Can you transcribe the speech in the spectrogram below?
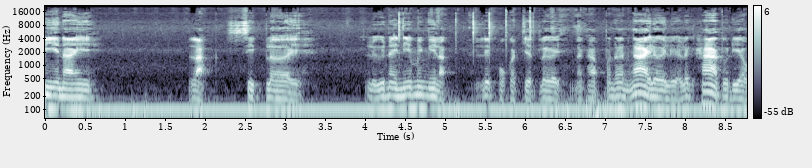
มีในหลักสิบเลย หรือในนี้ไม่มีหลักเลขหกกับเจ็ดเลยนะครับเพราะนั้นง่ายเลยเหลือเลขห้าตัวเดียว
